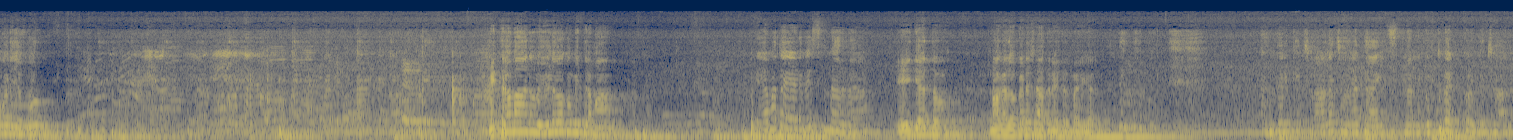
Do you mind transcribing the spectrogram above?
ఒకటి చెప్పు. మిత్రమా నువ్వు ఏడవకు మిత్రమా? ఏం చేస్తాం? మాకు అదొక్కటే శాతం అవుతుంది మరిగా అందరికీ చాలా చాలా థ్యాంక్స్ నన్ను గుర్తుపెట్టుకోండి చాలా.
